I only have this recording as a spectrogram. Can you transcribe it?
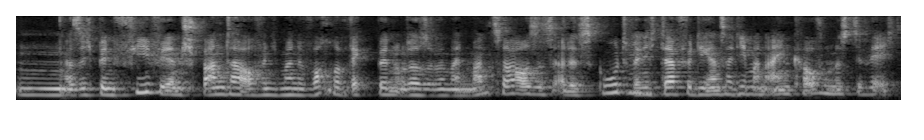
Mm, also ich bin viel, viel entspannter, auch wenn ich mal eine Woche weg bin oder so. Wenn mein Mann zu Hause ist, alles gut. Wenn ich dafür die ganze Zeit jemanden einkaufen müsste, wäre ich,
